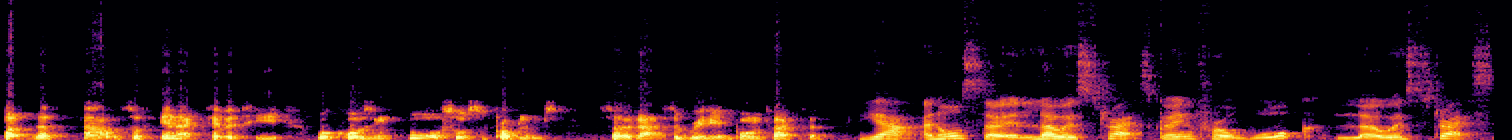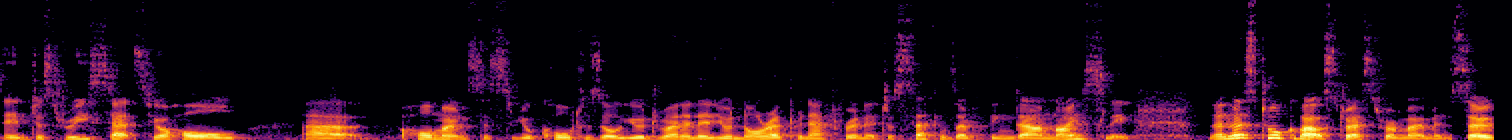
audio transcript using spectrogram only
But the bouts of inactivity were causing all sorts of problems. So that's a really important factor. Yeah, and also it lowers stress. Going for a walk lowers stress. It just resets your whole uh, hormone system, your cortisol, your adrenaline, your norepinephrine. It just settles everything down nicely. And let's talk about stress for a moment. So,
